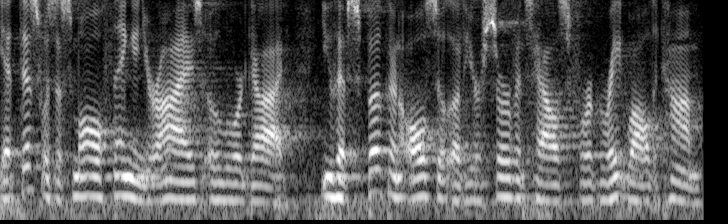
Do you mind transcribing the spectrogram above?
"Yet this was a small thing in your eyes, O Lord God. You have spoken also of your servant's house for a great while to come,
